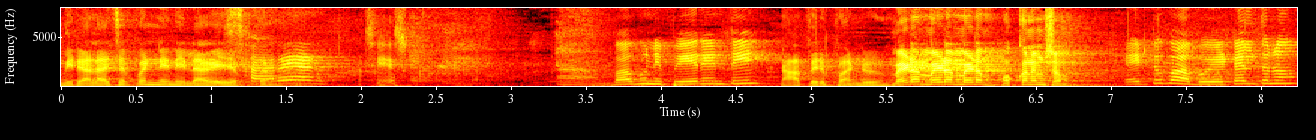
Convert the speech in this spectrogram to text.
మీరు అలా చెప్పండి నేను ఇలాగే చెప్తాను సరే అండి చేసుకో. ఆ, బాబు నీ పేరేంటి? నా పేరు పండు. మేడం మేడం మేడం ఒక్క నిమిషం. ఎటు బాబు? ఎటు వెళ్తున్నావు?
